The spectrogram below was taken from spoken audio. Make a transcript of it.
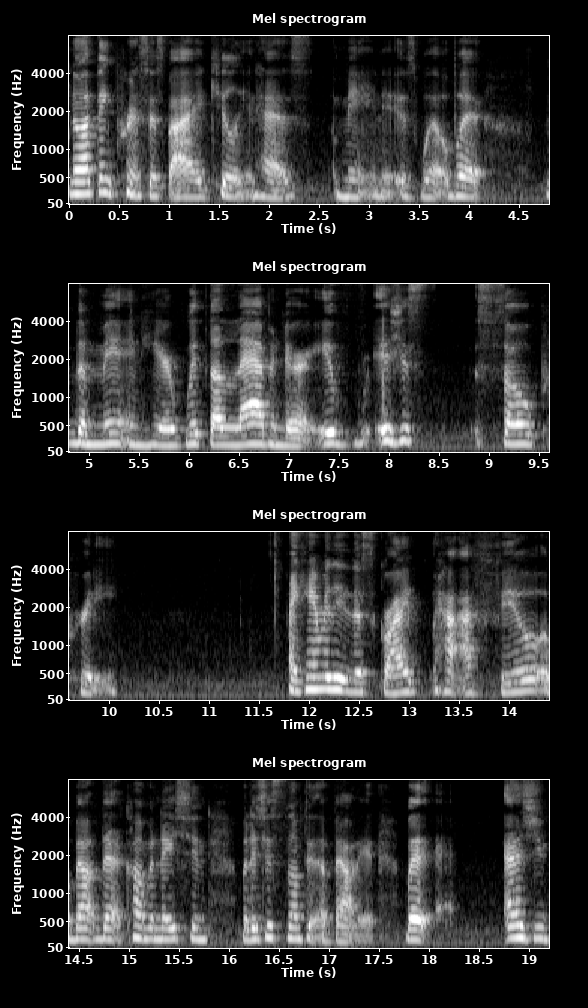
No, I think Princess by Kilian has mint in it as well. But the mint in here with the lavender, it, it's just so pretty. I can't really describe how I feel about that combination, but it's just something about it. But as you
